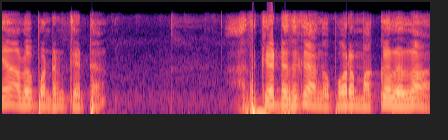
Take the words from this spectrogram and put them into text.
ஏன் அலோவ் பண்ணுறேன்னு கேட்டேன். அது கேட்டதுக்கு அங்கே போகிற மக்கள் எல்லாம்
